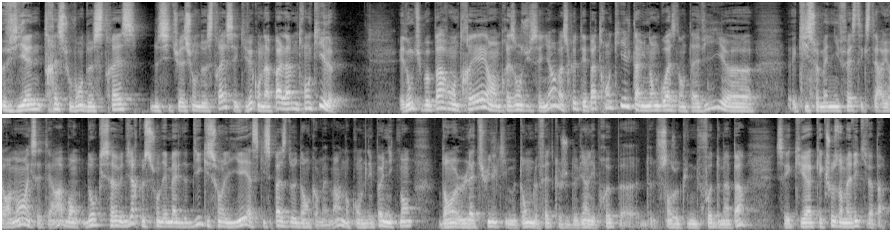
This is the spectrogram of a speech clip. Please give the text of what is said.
viennent très souvent de stress, de situations de stress, et qui fait qu'on n'a pas l'âme tranquille. Et donc tu peux pas rentrer en présence du Seigneur parce que t'es pas tranquille, tu as une angoisse dans ta vie euh, qui se manifeste extérieurement, etc. Bon, donc ça veut dire que ce sont des maladies qui sont liées à ce qui se passe dedans quand même. Hein. Donc on n'est pas uniquement dans la tuile qui me tombe, le fait que je deviens lépreux euh, sans aucune faute de ma part, c'est qu'il y a quelque chose dans ma vie qui va pas.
